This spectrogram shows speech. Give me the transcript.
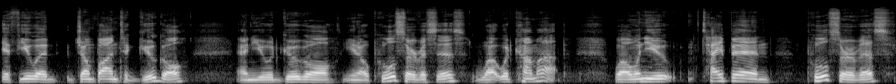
If you would jump onto Google and you would Google, you know, pool services, what would come up? Well, when you type in pool service,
